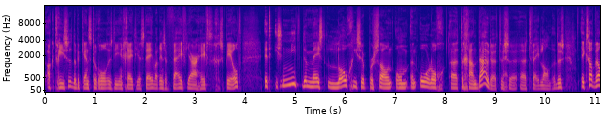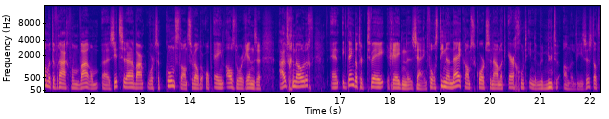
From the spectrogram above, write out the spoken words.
actrice. De bekendste rol is die in GTST, waarin ze vijf jaar heeft gespeeld. Het is niet de meest logische persoon om een oorlog eh, te gaan duiden tussen twee landen. Dus ik zat wel met de vraag van waarom zit ze daar? Waarom wordt ze constant, zowel door op één als door Renze, uitgenodigd? En ik denk dat er twee redenen zijn. Volgens Tina Nijkamp scoort ze namelijk erg goed in de minutenanalyses. Dat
